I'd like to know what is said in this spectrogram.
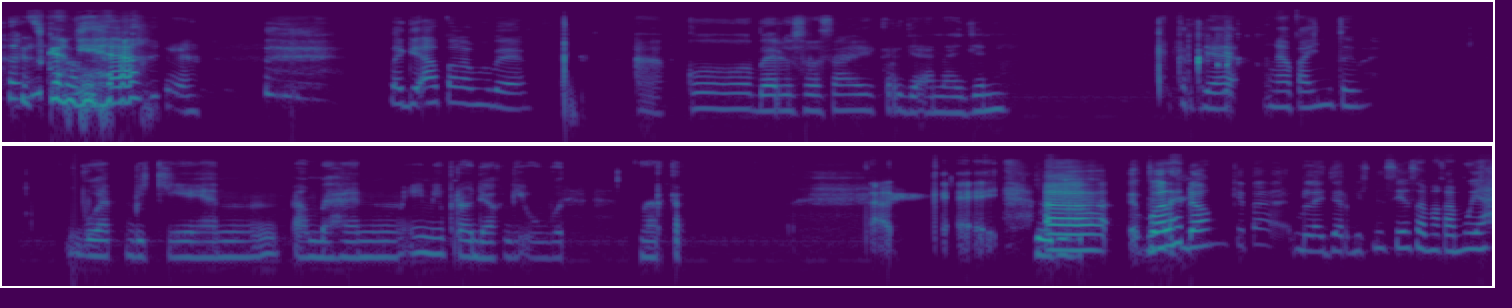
Fiska nih ya. Lagi apa kamu, Beb? Aku baru selesai kerjaan aja nih. Kerja ngapain tuh? Buat bikin tambahan ini produk di Ubud Market. Oke. Okay. Uh, boleh dong kita belajar bisnis ya sama kamu ya?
